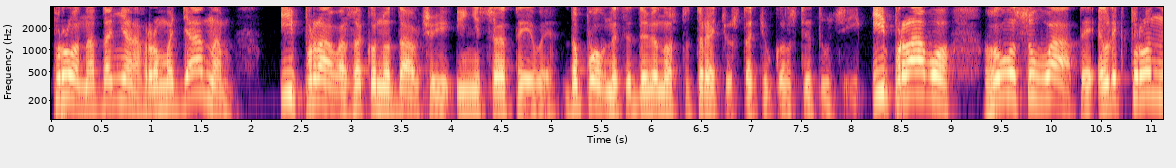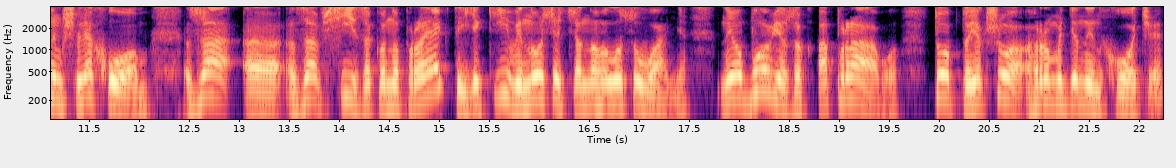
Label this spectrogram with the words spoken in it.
про надання громадянам і права законодавчої ініціативи, доповнити 93 статтю Конституції, і право голосувати електронним шляхом за, е, за всі законопроекти, які виносяться на голосування. Не обов'язок, а право. Тобто, якщо громадянин хоче,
